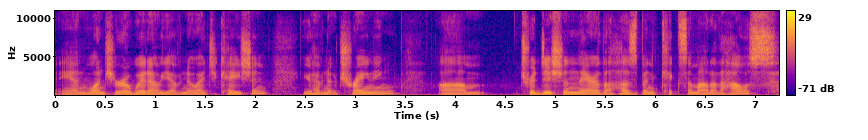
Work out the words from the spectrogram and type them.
And once you're a widow, you have no education, you have no training. Um, tradition there, the husband kicks them out of the house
